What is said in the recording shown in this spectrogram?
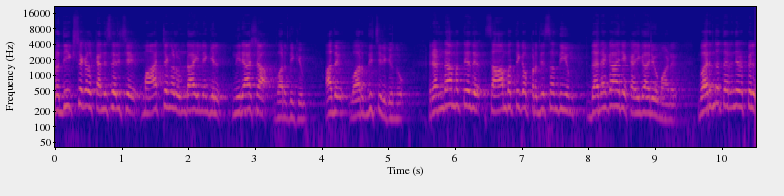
പ്രതീക്ഷകൾക്കനുസരിച്ച് മാറ്റങ്ങൾ ഉണ്ടായില്ലെങ്കിൽ നിരാശ വർദ്ധിക്കും അത് വർദ്ധിച്ചിരിക്കുന്നു. രണ്ടാമത്തേത് സാമ്പത്തിക പ്രതിസന്ധിയും ധനകാര്യ കൈകാര്യവുമാണ്. വരുന്ന തെരഞ്ഞെടുപ്പിൽ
